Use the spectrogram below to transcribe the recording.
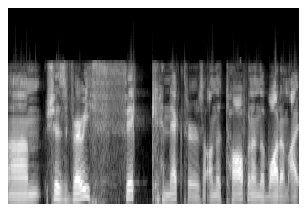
um, she has very thick connectors on the top and on the bottom. I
